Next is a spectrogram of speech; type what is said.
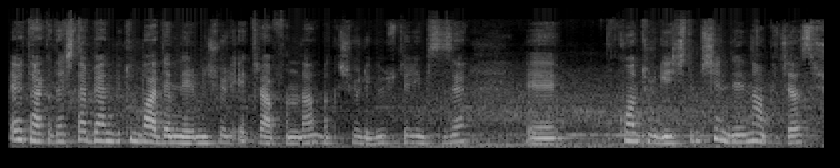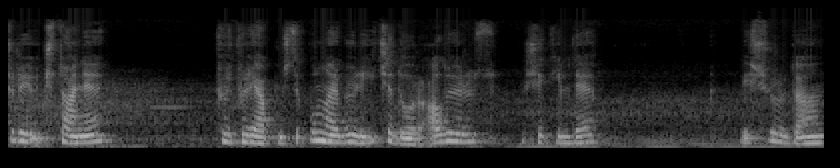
Evet arkadaşlar ben bütün bademlerimin şöyle etrafından bakın şöyle göstereyim size. E, kontür geçtim. Şimdi ne yapacağız? Şuraya 3 tane pırpır yapmıştık. Bunları böyle içe doğru alıyoruz. Bu şekilde. Ve şuradan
